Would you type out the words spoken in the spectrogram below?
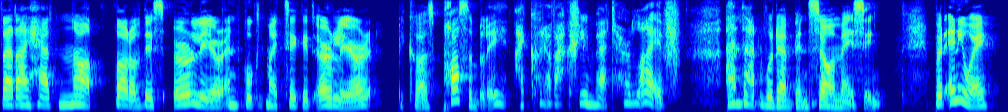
that I had not thought of this earlier and booked my ticket earlier because possibly I could have actually met her live. And that would have been so amazing. But anyway,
